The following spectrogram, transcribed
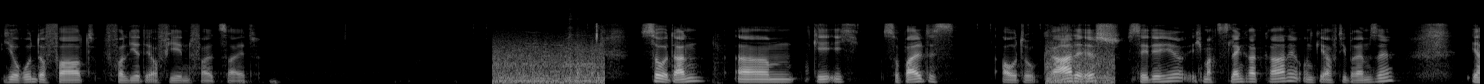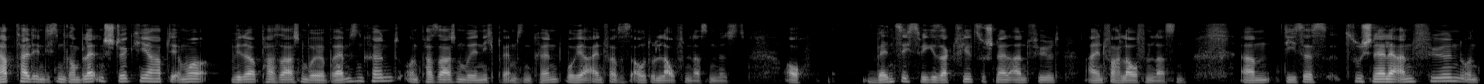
hier runterfahrt, verliert ihr auf jeden Fall Zeit. So, dann ähm, gehe ich, sobald es Auto gerade ist, seht ihr hier, ich mache das Lenkrad gerade und gehe auf die Bremse. Ihr habt halt in diesem kompletten Stück hier, habt ihr immer wieder Passagen, wo ihr bremsen könnt und Passagen, wo ihr nicht bremsen könnt, wo ihr einfach das Auto laufen lassen müsst. Auch wenn es sich, wie gesagt, viel zu schnell anfühlt, einfach laufen lassen. Ähm, dieses zu schnelle Anfühlen und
